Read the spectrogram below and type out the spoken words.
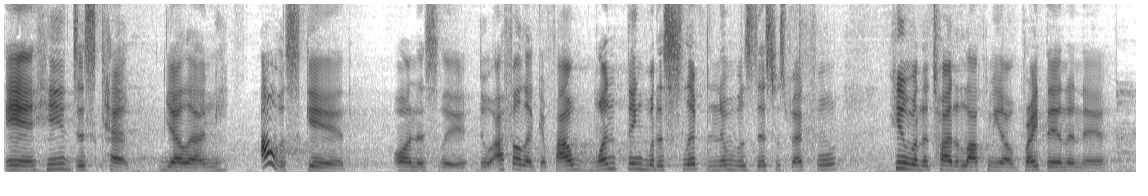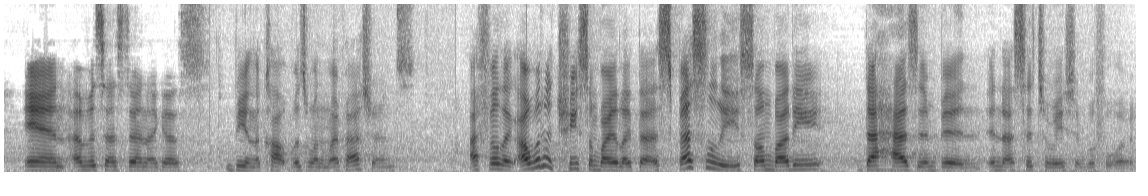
And he just kept yelling at me. I was scared honestly. Dude, I felt like if I one thing would have slipped and it was disrespectful, he would have tried to lock me up right then and there. And ever since then, I guess being a cop was one of my passions. I feel like I wouldn't treat somebody like that, especially somebody that hasn't been in that situation before.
